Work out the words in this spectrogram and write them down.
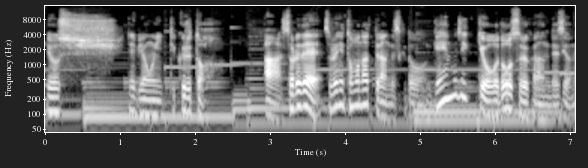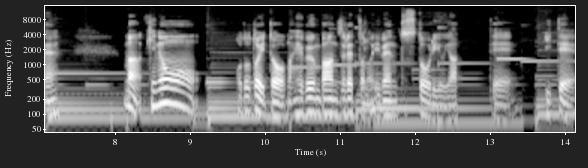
よし。で、病院行ってくると。あ、それで、それに伴ってなんですけど、ゲーム実況をどうするかなんですよね。まあ、昨日、おとといと、まあ、ヘブン・バーンズ・レッドのイベントストーリーをやっていて、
